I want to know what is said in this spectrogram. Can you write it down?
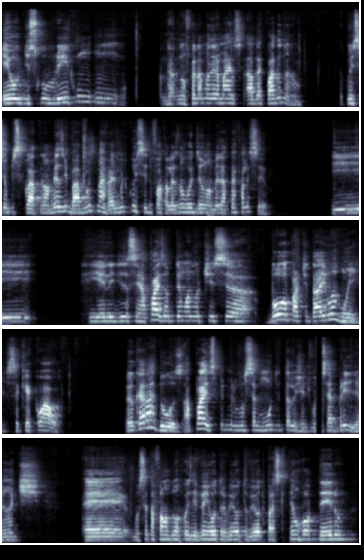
Eu descobri com um. Não foi da maneira mais adequada, não. Eu conheci um psiquiatra numa mesa de bar, muito mais velho, muito conhecido em Fortaleza, não vou dizer o nome, ele até faleceu. E, e ele diz assim: rapaz, eu tenho uma notícia boa para te dar e uma ruim. Você quer qual? Eu quero as duas. Rapaz, primeiro, você é muito inteligente, você é brilhante. É, você tá falando uma coisa e vem outra, vem outra, vem outra. Parece que tem um roteiro,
